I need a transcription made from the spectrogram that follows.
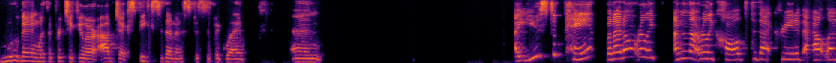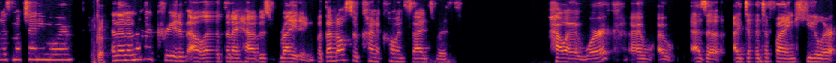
moving with a particular object speaks to them in a specific way. And I used to paint, but I don't really, I'm not really called to that creative outlet as much anymore. Okay. And then another creative outlet that I have is writing, but that also kind of coincides with how I work. I, I as a identifying healer,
